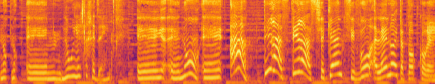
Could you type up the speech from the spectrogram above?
נו, נו, אה... נו, יש לך את זה. אה, אה, נו, אה, אה, תירס, תירס, שכן ציוו עלינו את הפופקורן.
